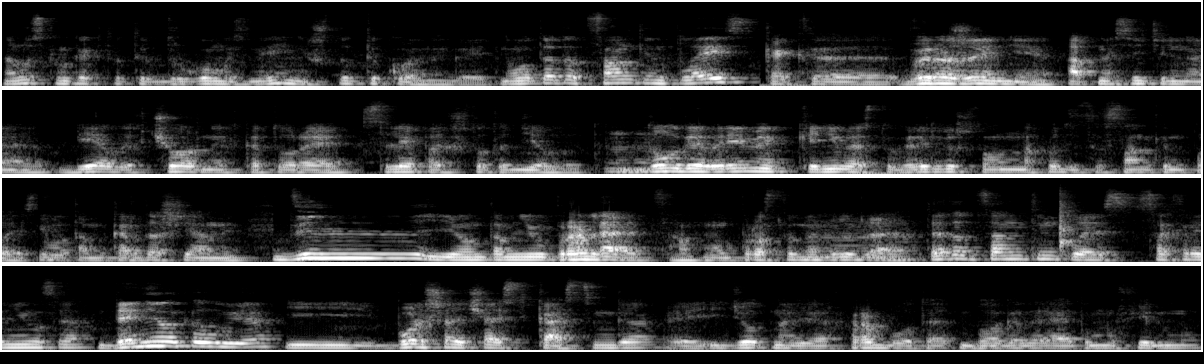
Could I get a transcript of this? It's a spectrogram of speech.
На русском как-то ты в другом измерении, что такое она говорит. Но вот этот sunken place, как э, выражение относительно белых, черных, которые слепо что-то делают. Мгм. Долгое время Кенни Весту говорили, что он находится в sunken place. Его там Кардашьяны, дынь, и он там не управляет, там, он просто наблюдает. Вот Этот sunken place сохранился. Дэниел Калуя и большая часть кастинга э, идет наверх, работает благодаря этому фильму.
